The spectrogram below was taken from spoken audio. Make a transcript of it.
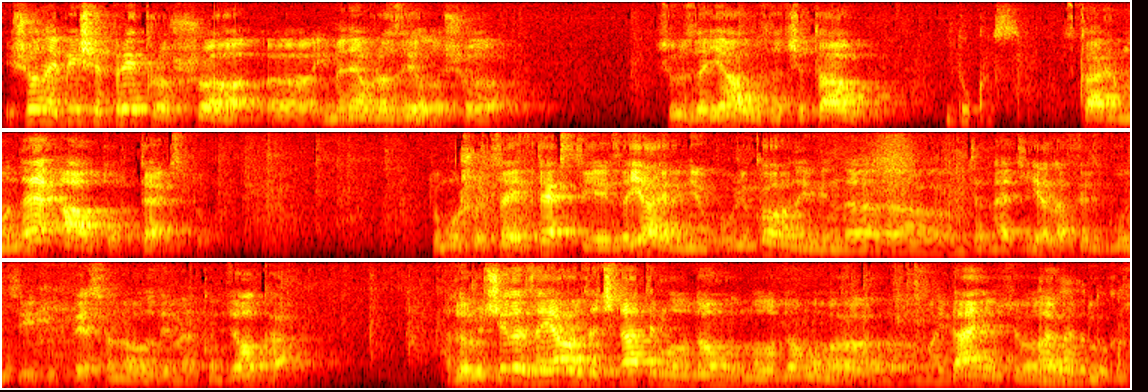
І що найбільше прикро, що е, і мене вразило, що цю заяву зачитав Дукас. скажімо, не автор тексту. Тому що цей текст цієї заяви він є опублікований, він е, в інтернеті є на Фейсбуці і підписано Володимир Конзьолка. А доручили заяву зачитати молодому, молодому е, майданівцю Олегу. Дукасу.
